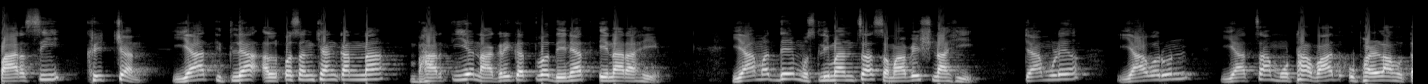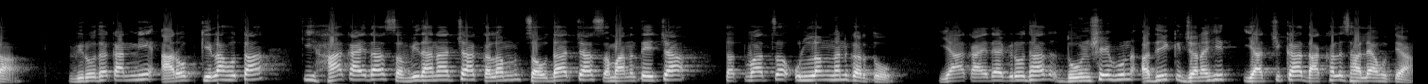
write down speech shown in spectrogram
पारसी ख्रिश्चन या तिथल्या अल्पसंख्याकांना भारतीय नागरिकत्व देण्यात येणार आहे. यामध्ये मुस्लिमांचा समावेश नाही. त्यामुळे यावरून याचा मोठा वाद उफाळला होता. विरोधकांनी आरोप केला होता की हा कायदा संविधानाच्या कलम चौदाच्या समानतेच्या तत्वाचं उल्लंघन करतो. या कायद्याविरोधात दोनशेहून अधिक जनहित याचिका दाखल झाल्या होत्या.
